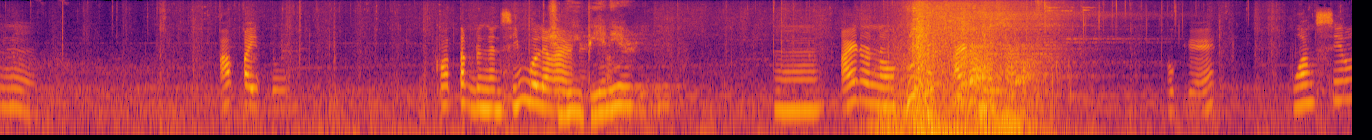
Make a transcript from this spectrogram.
Hmm. Apa itu? Kotak dengan simbol yang aneh. here? Hmm, I don't know. I don't know. Oke. One seal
